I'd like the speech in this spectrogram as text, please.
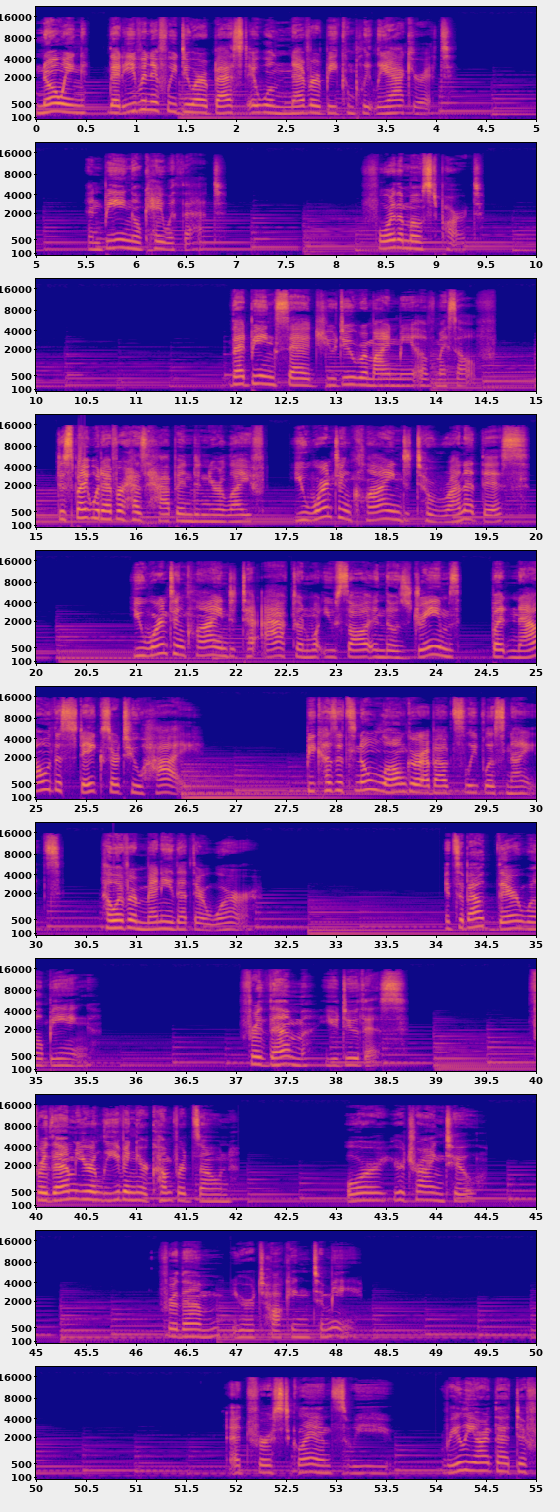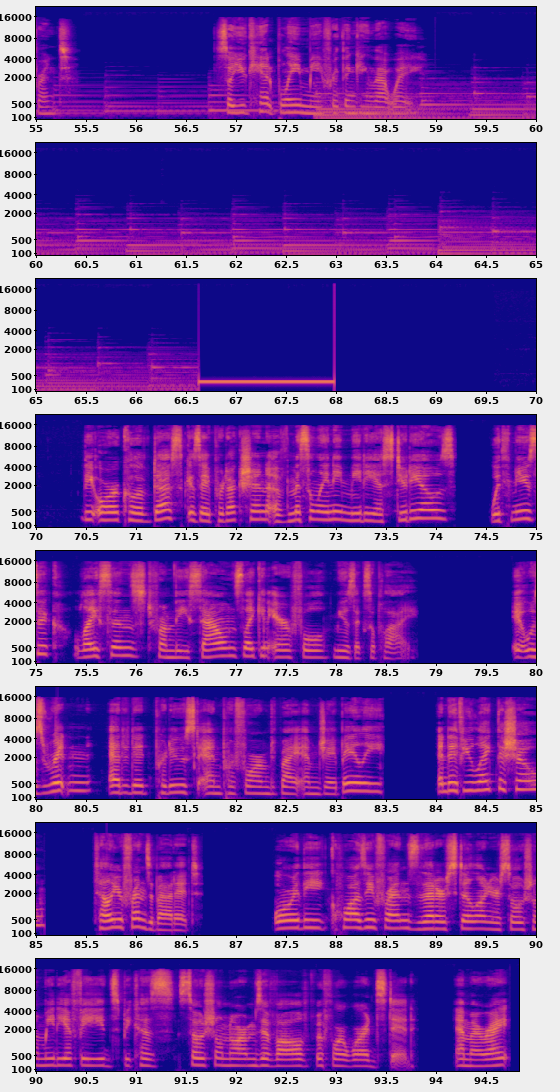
knowing that even if we do our best, it will never be completely accurate. And being okay with that. For the most part. That being said, you do remind me of myself. Despite whatever has happened in your life, you weren't inclined to run at this you weren't inclined to act on what you saw in those dreams, but now the stakes are too high. Because it's no longer about sleepless nights, however many that there were. It's about their well being. For them, you do this. For them, you're leaving your comfort zone. Or you're trying to. For them, you're talking to me. At first glance, we really aren't that different. so you can't blame me for thinking that way. The Oracle of Dusk is a production of Miscellany Media Studios with music licensed from the Sounds Like an Earful music supply. It was written, edited, produced, and performed by MJ Bailey. And if you like the show, tell your friends about it. Or the quasi friends that are still on your social media feeds because social norms evolved before words did. Am I right?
